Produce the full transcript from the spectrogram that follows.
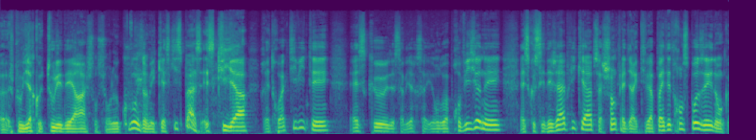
je peux vous dire que tous les DRH sont sur le coup en disant mais qu'est-ce qui se passe? Est-ce qu'il y a rétroactivité? Est-ce que ça veut dire que ça, on doit provisionner? Est-ce que c'est déjà applicable, sachant que la directive n'a pas été transposée Donc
